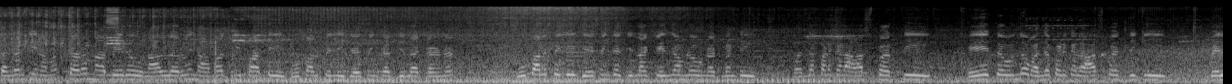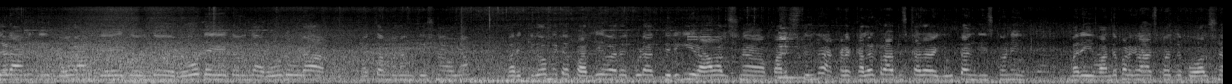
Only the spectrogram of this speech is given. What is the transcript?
అందరికీ నమస్కారం. నా పేరు నాగుల అరవింద్. ఆమ్ ఆద్మీ పార్టీ భూపాలపల్లి జయశంకర్ జిల్లా కన్వీనర్. భూపాలపల్లి జయశంకర్ జిల్లా కేంద్రంలో ఉన్నటువంటి వంద పడకల ఆసుపత్రి ఏదైతే ఉందో వంద పడకల ఆసుపత్రికి వెళ్ళడానికి పోవడానికి ఏదైతే ఉందో రోడ్ ఏదైతే ఉందో ఆ రోడ్డు కూడా మొత్తం మనం చూసినా ఉన్నాం మరి కిలోమీటర్ పరిధి వరకు కూడా తిరిగి రావాల్సిన పరిస్థితి ఉంది. అక్కడ కలెక్టర్ ఆఫీస్ కదా యూటర్న్ తీసుకొని మరి వంద పడకల ఆసుపత్రికి పోవాల్సిన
